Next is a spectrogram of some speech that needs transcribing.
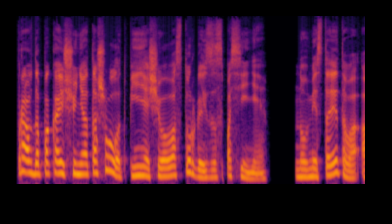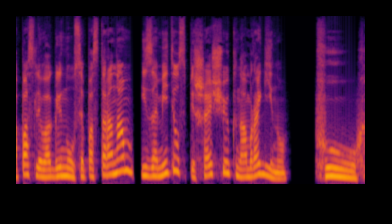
Правда, пока еще не отошел от пьянящего восторга из-за спасения но вместо этого опасливо оглянулся по сторонам и заметил спешащую к нам Рагину. Фух,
